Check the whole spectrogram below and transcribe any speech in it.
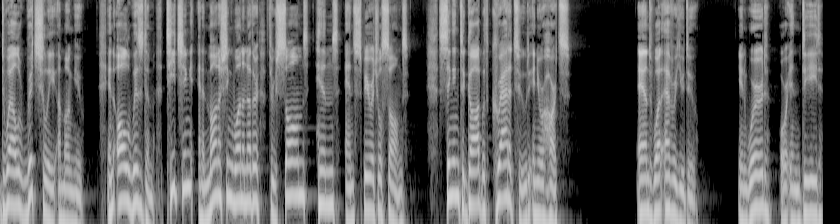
dwell richly among you, in all wisdom, teaching and admonishing one another through psalms, hymns, and spiritual songs singing to God with gratitude in your hearts. And whatever you do, in word or in deed,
